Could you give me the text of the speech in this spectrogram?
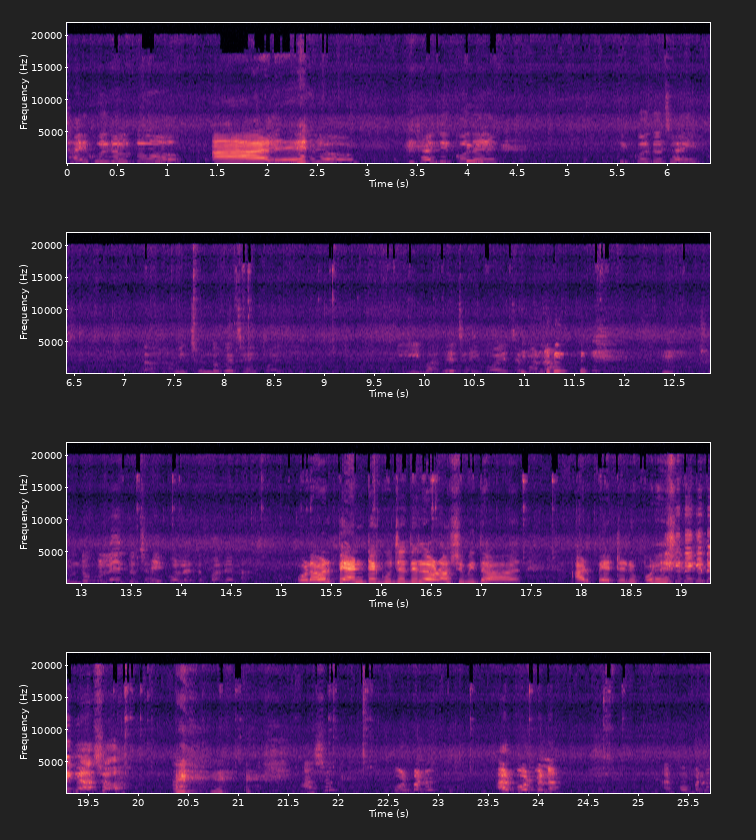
ছাই হয়ে গেল তো। আরে। ছাই ঠিক করে ঠিক করে ছাই। আমি সুন্দর করে ছাই পয়ে দিই কীভাবে ছাই পয়েছে বলো? সুন্দর করলে তো ছাই পলাতে পারে না। ওরা আবার প্যান্টে গুজে দিলে ওর অসুবিধা হয়। আর পেটের উপরে। দেখি দেখে দেখি আসো। আসো পড়বে না আর পড়বে না আর পড়বে না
